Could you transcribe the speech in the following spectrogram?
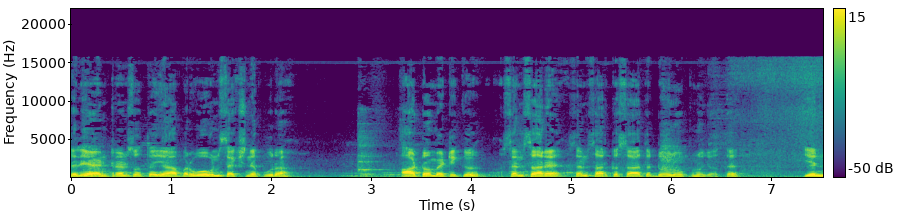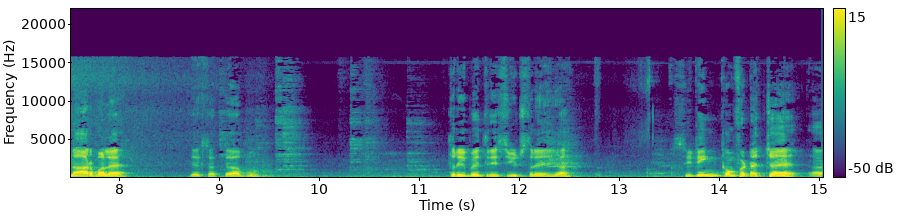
चलिए एंट्रेंस होते हैं। यहाँ पर ओवन सेक्शन है पूरा। ऑटोमेटिक सेंसार है। सेंसार के साथ डोर ओपन हो जाता है। ये नॉर्मल है देख सकते हो आप। थ्री बाई थ्री सीट्स रहेगा। सीटिंग कंफर्ट अच्छा है आ,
